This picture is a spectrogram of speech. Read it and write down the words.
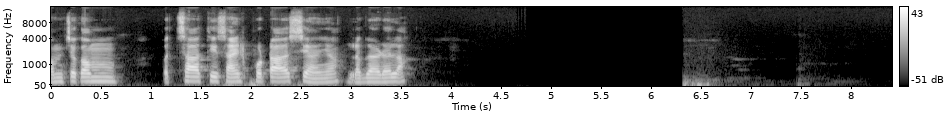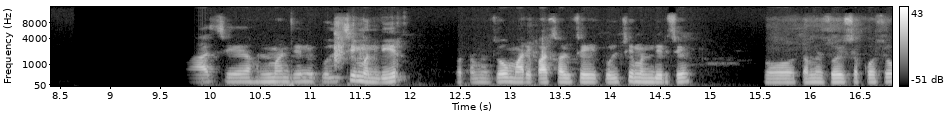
કમસે કમ પચાસથી સાઠ ફોટા હશે અહીંયા લગાડેલા. આ છે હનુમાનજીનું તુલસી મંદિર. તો તમે જો, મારી પાછળ છે એ તુલસી મંદિર છે. તો તમે જોઈ શકો છો.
